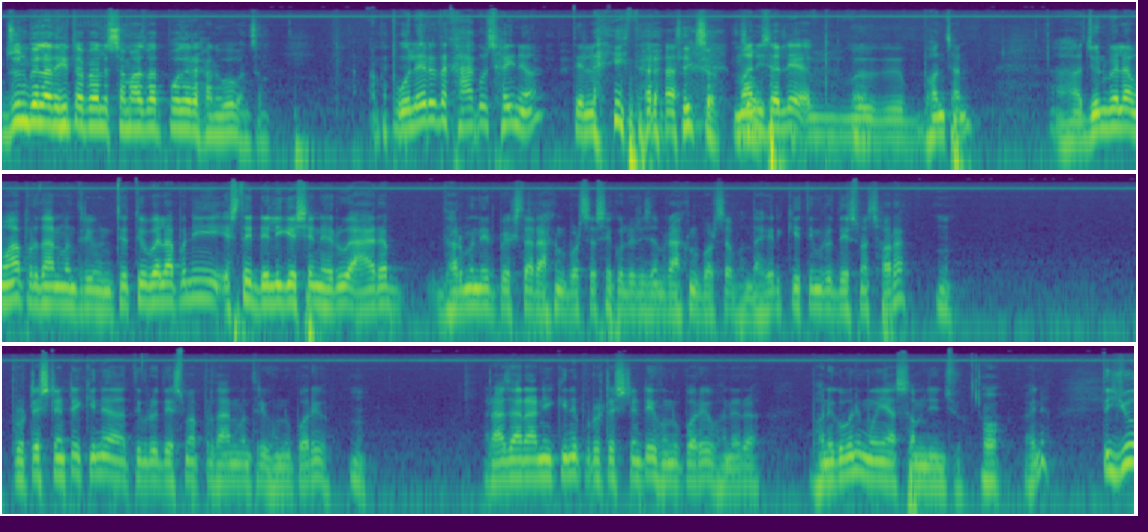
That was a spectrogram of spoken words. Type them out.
जुन बेलादेखि तपाईँहरूले समाजवाद पोलेर खानुभयो भन्छन्। पोलेर त खाएको छैन त्यसलाई तर ठिक छ, जाउँ। मानिसहरूले भन्छन्। जुन बेला उहाँ प्रधानमन्त्री हुन्थ्यो त्यो बेला पनि यस्तै डेलिगेसनहरू आएर धर्मनिरपेक्षता राख्नुपर्छ सेकुलरिजम राख्नुपर्छ भन्दाखेरि के तिम्रो देशमा छ र? प्रोटेस्टेन्टै किन तिम्रो देशमा प्रधानमन्त्री हुनु पर्यो? राजा रानी किन प्रोटेस्टेन्टै हुनु पर्यो भनेर भनेको पनि म यहाँ सम्झिन्छु होइन? त यो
